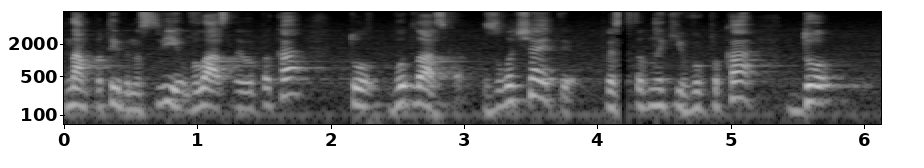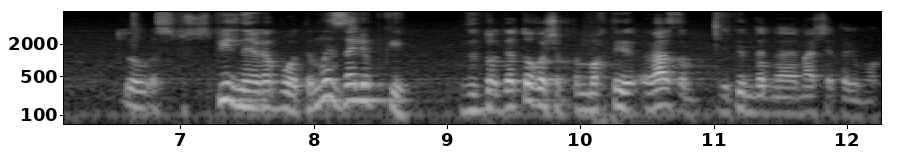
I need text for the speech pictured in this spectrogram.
нам потрібен свій власний ВПК, то, будь ласка, залучайте представників ВПК до, спільної роботи. Ми залюбки для, того, щоб допомогти разом йти до нашої перемоги.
